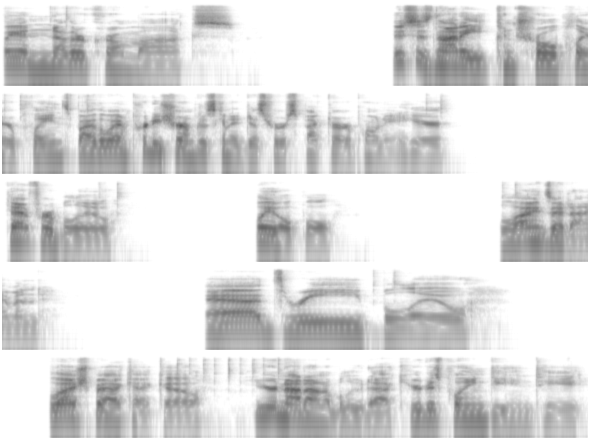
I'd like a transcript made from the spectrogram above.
play another Chrome Mox. This is not a control player Plains, by the way. I'm pretty sure I'm just going to disrespect our opponent here. Tap for blue. Play opal. Lion's Eye diamond. Add three blue. Flashback echo. You're not on a blue deck. You're just playing D&T.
